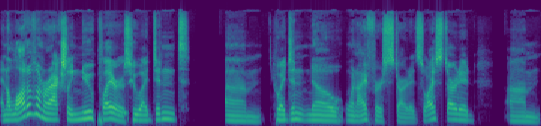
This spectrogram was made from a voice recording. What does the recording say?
and a lot of them are actually new players who I didn't um who I didn't know when I first started. So I started um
